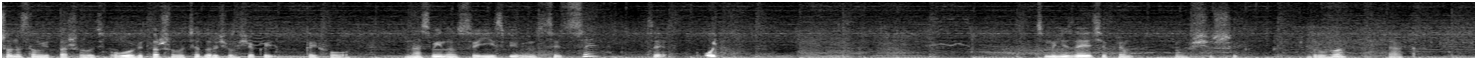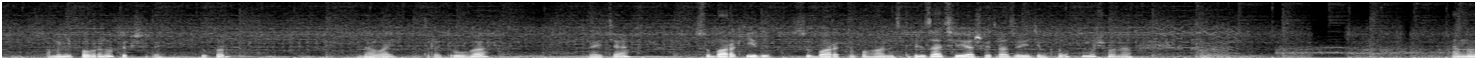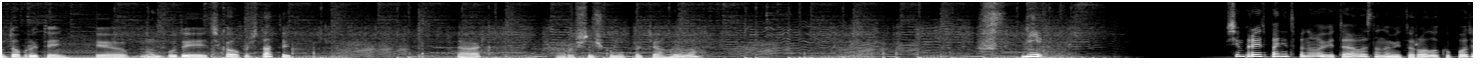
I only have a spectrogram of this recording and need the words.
Що в нас там від першого лиця? О, від першого лиця, до речі, вообще кай... кайфово. У нас мінус і співмінус. Це, це, це. Ой! Це мені здається прям. Прям ще шик. Друга. Так. А мені повернути б сюди. Супер. Давай. Друга. Третя. Субарок їде. Субарок непоганий. Стабілізацію я аж відразу відімкнув, тому що вона. Ну добрий день. Е, Ну, буде цікаво почитати. Так. Ручничку ми протягуємо. Ні. Всім привіт, пані та панове, вітаю вас на новій ролику по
